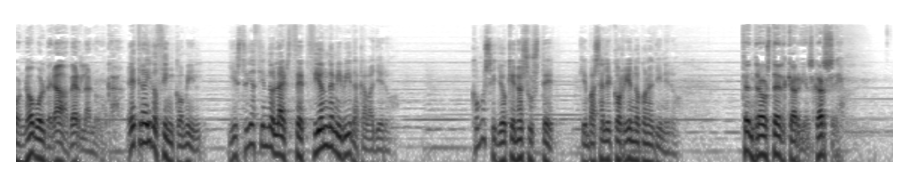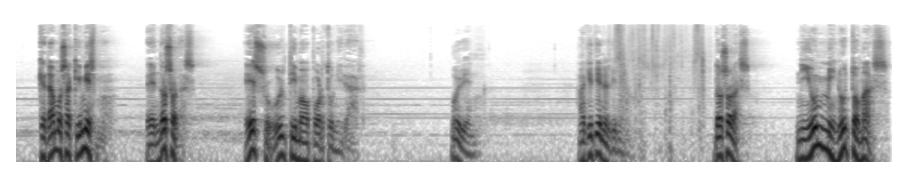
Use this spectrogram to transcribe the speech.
O no volverá a verla nunca. He traído cinco mil y estoy haciendo la excepción de mi vida, caballero. ¿Cómo sé yo que no es usted quien va a salir corriendo con el dinero? Tendrá usted que arriesgarse. Quedamos aquí mismo, en dos horas. Es su última oportunidad. Muy bien. Aquí tienes dinero. Dos horas. Ni un minuto más.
